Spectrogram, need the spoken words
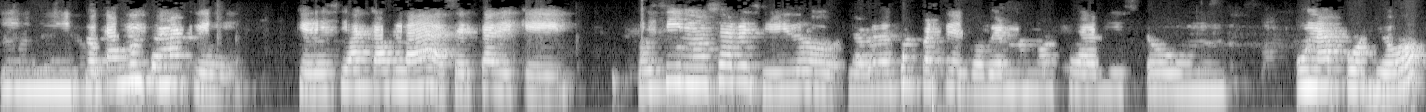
y tocando un tema que, que decía Carla acerca de que, pues sí, no se ha recibido, la verdad por parte del gobierno no se ha visto un, un apoyo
